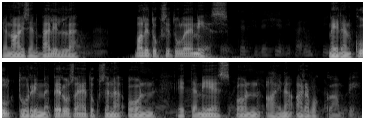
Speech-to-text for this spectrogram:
ja naisen välillä, valituksi tulee mies. Meidän kulttuurimme perusajatuksena on, että mies on aina arvokkaampi.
